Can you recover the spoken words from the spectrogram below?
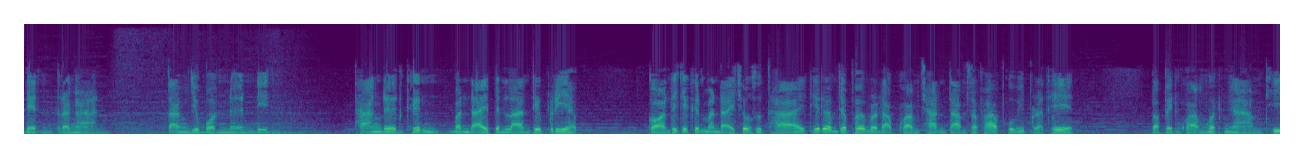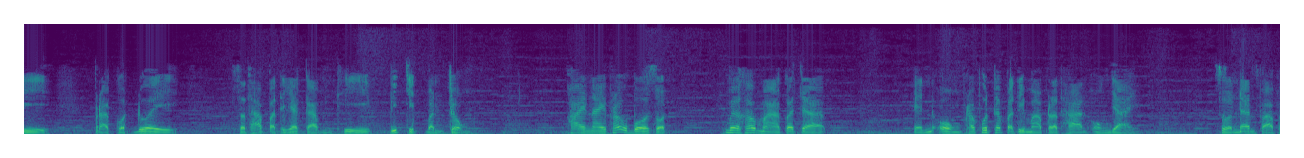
เด่นตระงาน ตั้งอยู่บนเนินดิน ทางเดินขึ้นบันไดเป็นลานเรียบๆก่อนที่จะขึ้นบันไดช่วงสุดท้ายที่เริ่มจะเพิ่มระดับความชันตามสภาพภูมิประเทศ ก็เป็นความงดงามที่ปรากฏด้วยสถาปัตยกรรมที่วิจิตรบรรจง ภายในพระอุโบสถเมื่อเข้ามาก็จะ เห็นองค์พระพุทธปฏิมาประธานองค์ใหญ่ ส่วนด้านฝาผ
